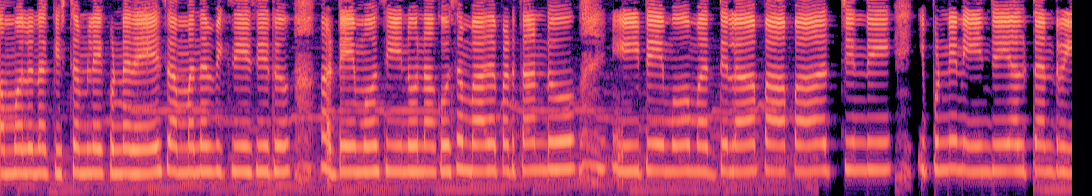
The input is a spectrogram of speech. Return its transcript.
అమ్మలు నాకు ఇష్టం లేకుండానే సంబంధం ఫిక్స్ చేసిర్రు. అటేమో సీను నా కోసం బాధపడతాండు. ఇటేమో మధ్యలో పాప వచ్చింది. ఇప్పుడు నేను ఏం చేయాలి తండ్రి?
